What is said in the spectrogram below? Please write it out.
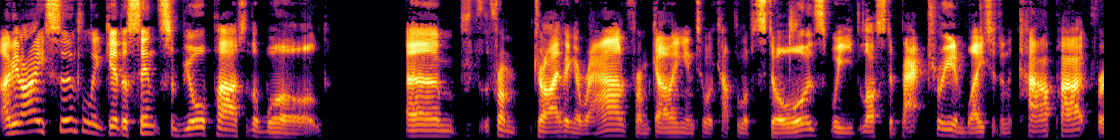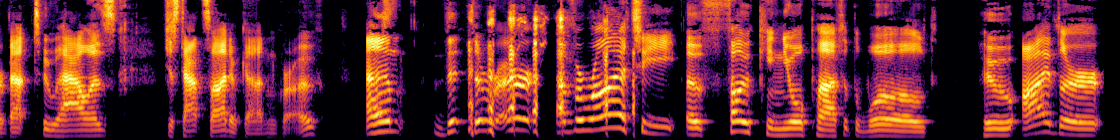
I mean, I certainly get a sense of your part of the world Um, from driving around, from going into a couple of stores, we lost a battery and waited in a car park for about two hours just outside of Garden Grove. Um, th- there are a variety of folk in your part of the world who either,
